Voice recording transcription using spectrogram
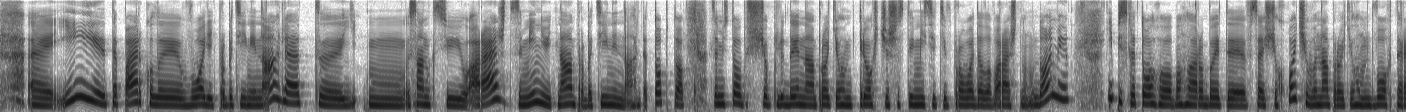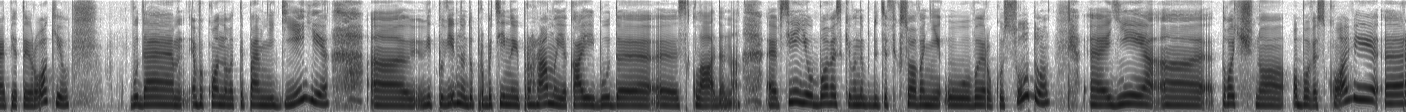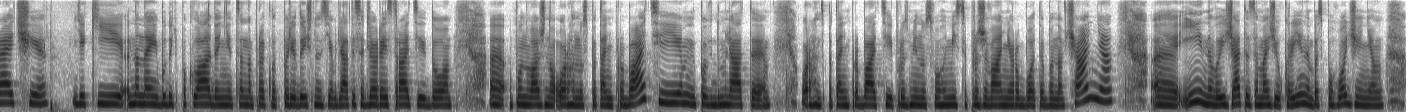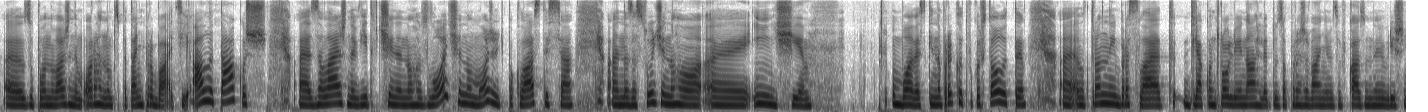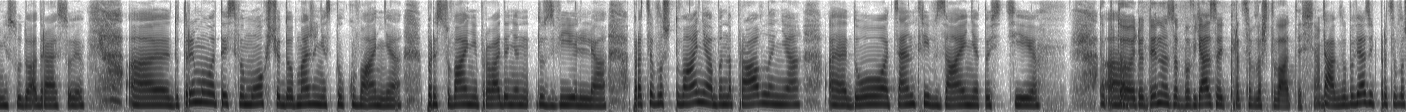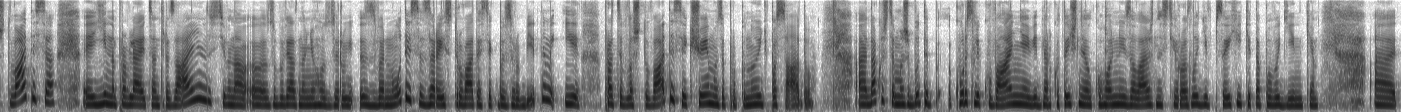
І тепер, коли вводять пробаційний нагляд, санкцію арешт замінюють на пробаційний нагляд. Тобто, замість того, щоб людина протягом трьох чи шести місяців проводила в арештному домі, і після того могла робити все, що хоче. Вона протягом двох-п'яти років. Буде виконувати певні дії е, відповідно до пробаційної програми, яка їй буде е, складена. Е, всі її обов'язки вони будуть зафіксовані у вироку суду. Є точно обов'язкові речі які на неї будуть покладені. Це, наприклад, періодично з'являтися для реєстрації до е, уповноваженого органу з питань пробації, повідомляти орган з питань пробації про зміну свого місця проживання, роботи або навчання, е, і не виїжджати за межі України без погодження е, з уповноваженим органом з питань пробації. Але також залежно від вчиненого злочину можуть покластися на засудженого інші. Обов'язки, наприклад, використовувати е, електронний браслет для контролю і нагляду за проживанням за вказаною в рішенні суду адресою, е, дотримуватись вимог щодо обмеження спілкування, пересування, проведення дозвілля, працевлаштування або направлення е, до центрів зайнятості. Тобто людину зобов'язують працевлаштуватися. Так, зобов'язують працевлаштуватися, е, її направляють в центр зайнятості, вона е, зобов'язана в нього звернутися, зареєструватися як безробітним і працевлаштуватися, якщо йому запропонують посаду. Також це може бути курс лікування від наркотичної алкогольної залежності, розладів психіки та поведінки.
